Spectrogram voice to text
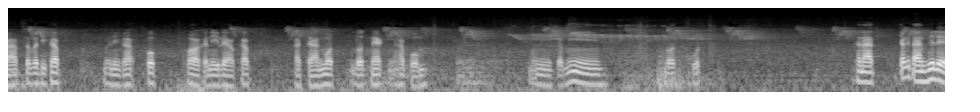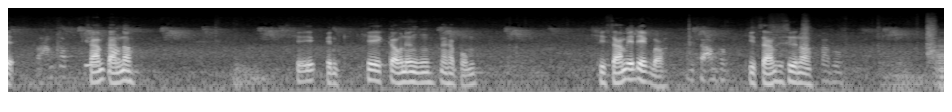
ครับสวัสดีครับวันนี้ครับพบพอกันนี้แล้วครับ อาจารย์หมดรถแม็กนะครับ ผมวันนี้ก็มีรถขุด ขนาดจักรตันพี่เละสามครับสามตันเนาะเคเป็นเคเก่าหนึ่งนะครับ ผม ขีดสามเอสเอกบ่ขีดสามครับขีดสามซื้อๆเนาะครับผมอ่า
